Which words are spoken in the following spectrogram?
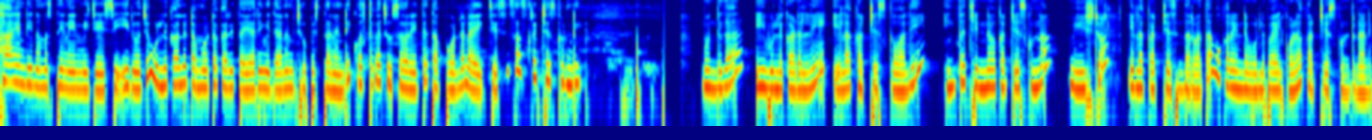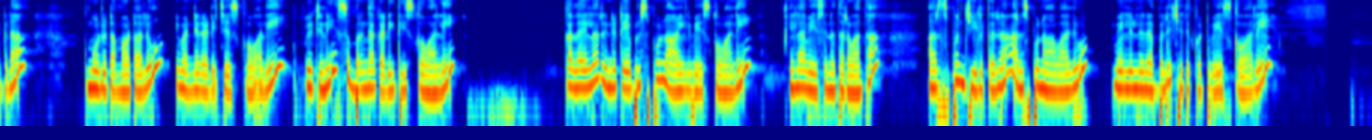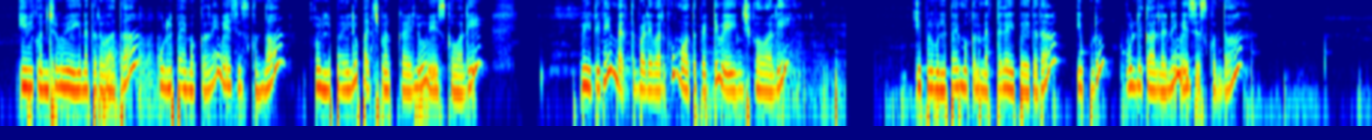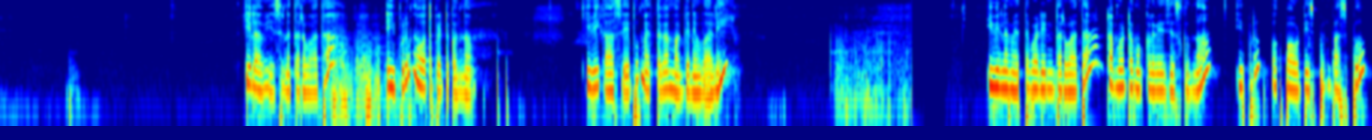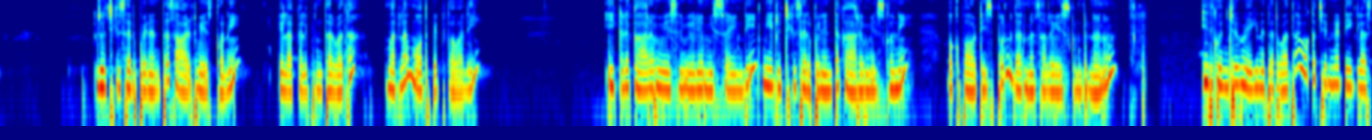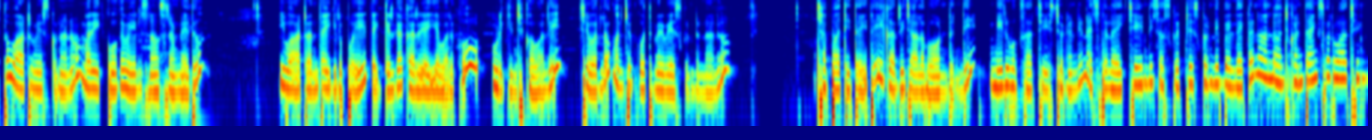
Hi అండి నమస్తే. నేను మీ జేసి ఈరోజు ఉల్లికాయలు టమోటా కర్రీ తయారీ విధానం చూపిస్తానండి. కొత్తగా చూసేవారైతే తప్పకుండా లైక్ చేసి సబ్స్క్రైబ్ చేసుకోండి. ముందుగా ఈ ఉల్లికాడల్ని ఇలా కట్ చేసుకోవాలి ఇంకా చిన్నవి కట్ చేసుకున్న మీ ఇష్టం. ఇలా కట్ చేసిన తర్వాత ఒక రెండు ఉల్లిపాయలు కూడా కట్ చేసుకుంటున్నాను ఇక్కడ. మూడు టమాటాలు ఇవన్నీ రెడీ చేసుకోవాలి. వీటిని శుభ్రంగా కడిగి తీసుకోవాలి. కళాయిలో రెండు టేబుల్ స్పూన్ ఆయిల్ వేసుకోవాలి. ఇలా వేసిన తర్వాత అరస్పూన్ జీలకర్ర అరస్పూన్ ఆవాలు వెల్లుల్లి రెబ్బలు చితకొట్టు వేసుకోవాలి. ఇవి కొంచెం వేగిన తర్వాత ఉల్లిపాయ ముక్కల్ని వేసేసుకుందాం. ఉల్లిపాయలు పచ్చిమిరపకాయలు వేసుకోవాలి. వీటిని మెత్తబడే వరకు మూత పెట్టి వేయించుకోవాలి. ఇప్పుడు ఉల్లిపాయ ముక్కలు మెత్తగా అయిపోయాయి కదా ఇప్పుడు ఉల్లికాళ్ళన్నీ వేసేసుకుందాం. ఇలా వేసిన తర్వాత ఇప్పుడు మూత పెట్టుకుందాం. ఇవి కాసేపు మెత్తగా మగ్గనివ్వాలి. ఇవి ఇలా మెత్తబడిన తర్వాత టమాటా ముక్కలు వేసేసుకుందాం. ఇప్పుడు ఒక పావు టీ స్పూన్ పసుపు రుచికి సరిపోయినంత సాల్ట్ వేసుకొని ఇలా కలిపిన తర్వాత మరలా మూత పెట్టుకోవాలి. ఇక్కడ కారం వేసిన వీడియో మిస్ అయింది. మీ రుచికి సరిపోయినంత కారం వేసుకొని ఒక పావు టీ స్పూన్ గరం మసాలా వేసుకుంటున్నాను. ఇది కొంచెం వేగిన తర్వాత ఒక చిన్న టీ గ్లాస్తో వాటర్ వేసుకున్నాను. మరి ఎక్కువగా వేయాల్సిన అవసరం లేదు. ఈ వాటర్ అంతా ఎగిరిపోయి దగ్గరగా కర్రీ అయ్యే వరకు ఉడికించుకోవాలి. చివరిలో కొంచెం కొత్తిమీర వేసుకుంటున్నాను. చపాతీతో అయితే ఈ కర్రీ చాలా బాగుంటుంది. మీరు ఒకసారి చేసి చూడండి. నచ్చితే లైక్ చేయండి సబ్స్క్రైబ్ చేసుకోండి బెల్ ఐకాన్ ఆన్లో ఉంచుకోండి. Thanks for watching.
